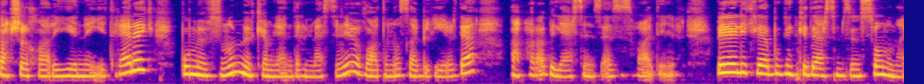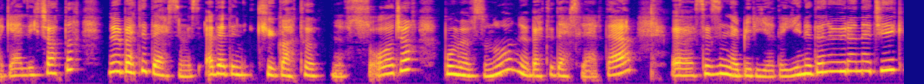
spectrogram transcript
tapşırıqları yerinə yetirərək bu mövzunu möhkəmləndirmək öyrənilməsini övladınızla bir yerdə apara bilərsiniz, əziz valideynlər. Beləliklə, bugünkü dərsimizin sonuna gəldik, çatdıq. Növbəti dərsimiz ədədin 2 qatı mövzusu olacaq. Bu mövzunu növbəti dərslərdə e, sizinlə bir yerdə yenidən öyrənəcəyik.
